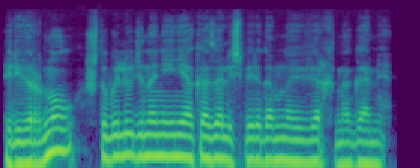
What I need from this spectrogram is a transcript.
перевернул, чтобы люди на ней не оказались передо мной вверх ногами —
